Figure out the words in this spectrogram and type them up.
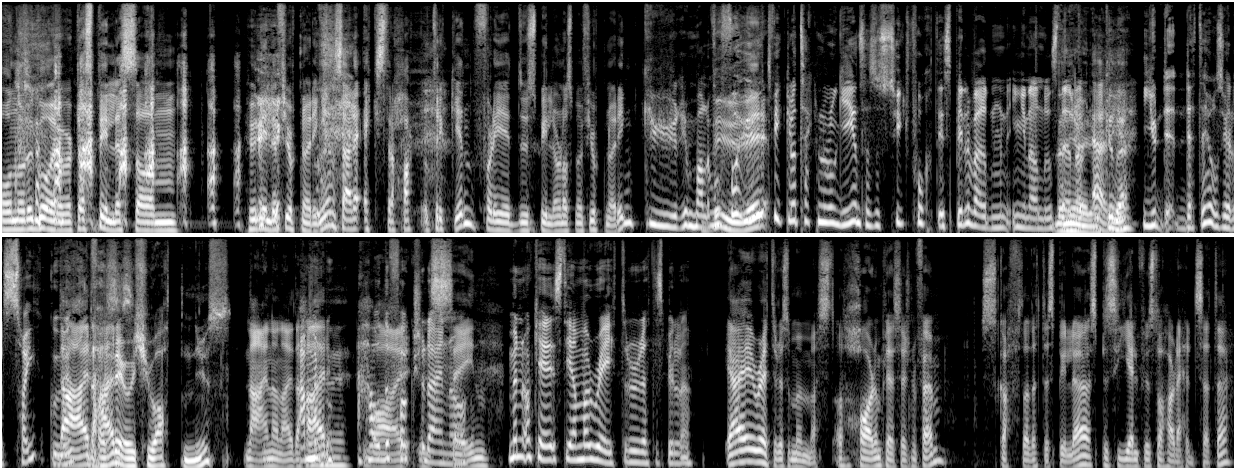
Og når du går over til å spille som hun lille 14-åringen, så er det ekstra hardt å trykke inn, fordi du spiller nå som en 14-åring. Guri malla. Hvorfor Buer. utvikler teknologien seg så sykt fort i spillverden, men ingen andre Den steder? gjør jo ikke det. Jo, det, dette høres jo helt psycho ut. Det er Det her er jo 2018-news. Nei, nei, nei. Det Ja, her men how the var fuck should I know? insane. Men ok, Stian, hva rater du dette spillet? Jeg rater det som en must. At har du en PlayStation 5, skaff deg dette spillet. Spesielt hvis du har det headsetet.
